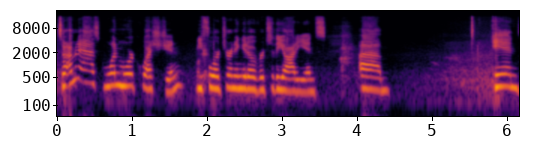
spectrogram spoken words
So I'm going to ask one more question before turning it over to the audience. Um, and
